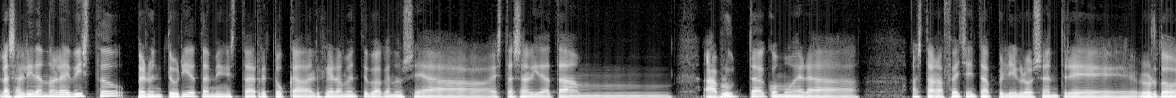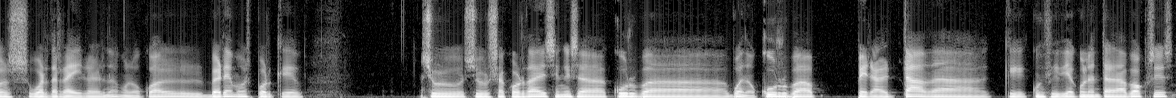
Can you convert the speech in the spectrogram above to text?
La salida no la he visto, pero en teoría también está retocada ligeramente para que no sea esta salida tan abrupta como era hasta la fecha y tan peligrosa entre los dos guardarrailers, ¿no? Con lo cual veremos porque si, os acordáis en esa curva, bueno, curva peraltada que coincidía con la entrada a boxes.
